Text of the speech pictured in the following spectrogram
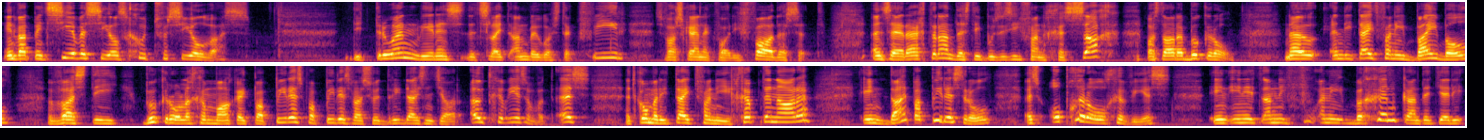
en wat met sewe seels goed verseël was. Die troon, weer eens dit sluit aan by hoofstuk 4, is waarskynlik waar die Vader sit. In sy regterhand is die posisie van gesag, was daar 'n boekrol. Nou in die tyd van die Bybel was die boekrolle gemaak uit papirus. Papirus was so 3000 jaar oud gewees of wat is. Dit kom uit die tyd van die Egiptenare en daai papirusrol is opgerol gewees en en het aan die aan die beginkant het jy die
